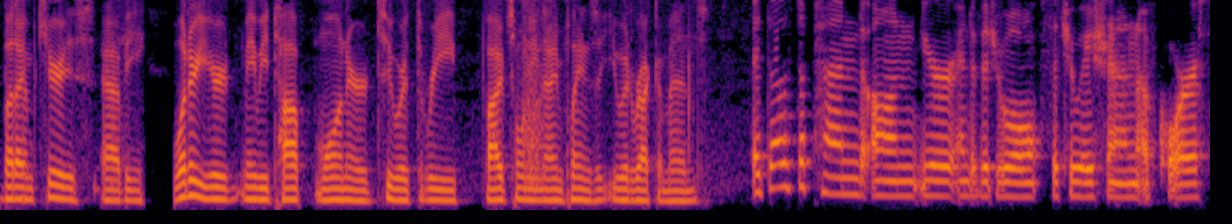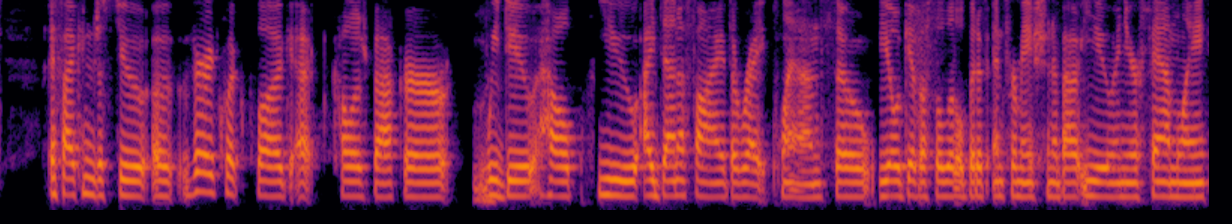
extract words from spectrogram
But I'm curious, Abby, what are your maybe top one or two or three 529 plans that you would recommend? It does depend on your individual situation, of course. If I can just do a very quick plug at College Backer, mm-hmm. we do help you identify the right plan. So you'll give us a little bit of information about you and your family,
